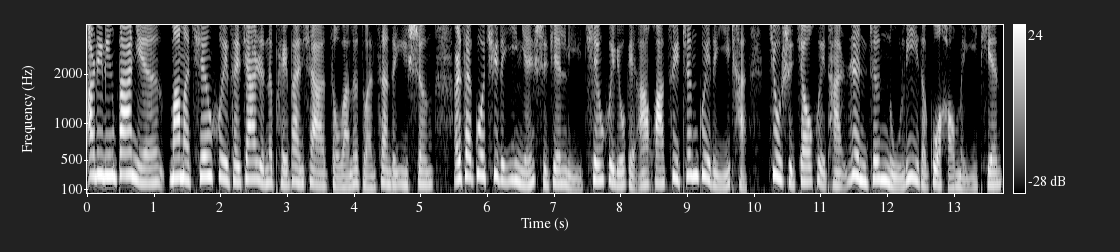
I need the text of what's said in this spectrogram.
二零零八年，妈妈千惠在家人的陪伴下走完了短暂的一生。而在过去的一年时间里，千惠留给阿花最珍贵的遗产，就是教会她认真努力地过好每一天。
